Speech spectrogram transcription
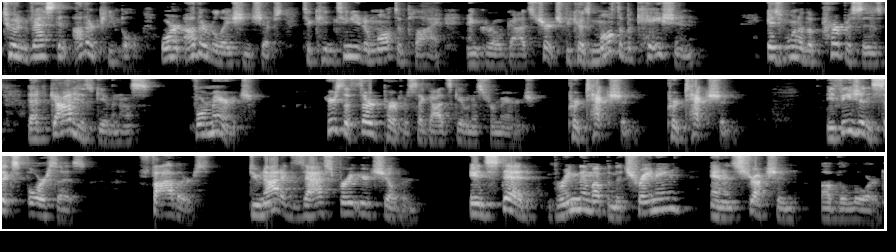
to invest in other people or in other relationships to continue to multiply and grow God's church. Because multiplication is one of the purposes that God has given us for marriage. Here's the third purpose that God's given us for marriage protection. Protection. Ephesians 6 4 says, Fathers, do not exasperate your children Instead, bring them up in the training and instruction of the Lord.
